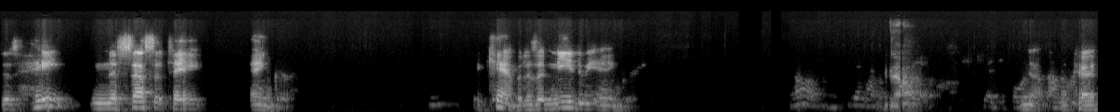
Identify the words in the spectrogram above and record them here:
Does hate necessitate anger? It can, but does it need to be angry? No. No. No, okay.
